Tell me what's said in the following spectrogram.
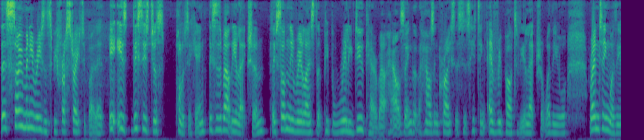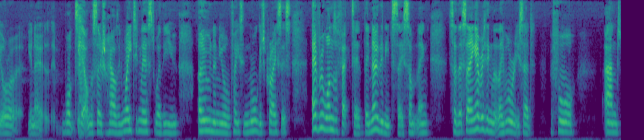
there's so many reasons to be frustrated by this. It is this is just politicking. This is about the election. They've suddenly realised that people really do care about housing, that the housing crisis is hitting every part of the electorate, whether you're renting, whether you're, you know, want to get on the social housing waiting list, whether you own and you're facing mortgage crisis. Everyone's affected. They know they need to say something. So they're saying everything that they've already said before and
